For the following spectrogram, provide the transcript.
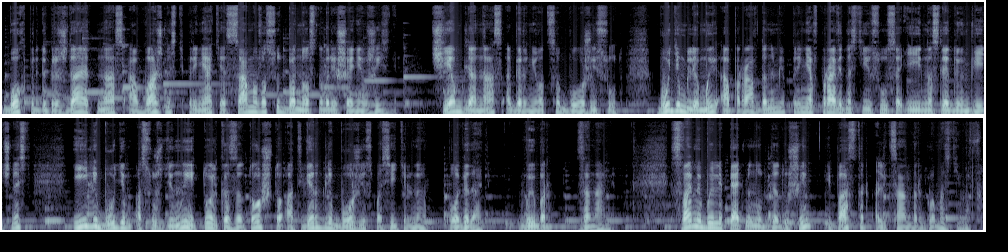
Бог предупреждает нас о важности принятия самого судьбоносного решения в жизни. Чем для нас обернется Божий суд? Будем ли мы оправданными, приняв праведность Иисуса и наследуем вечность, или будем осуждены только за то, что отвергли Божью спасительную благодать. Выбор за нами. С вами были «Пять минут для души» и пастор Александр Гломоздинов.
